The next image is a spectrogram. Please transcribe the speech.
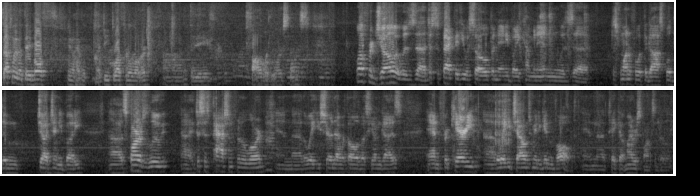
Definitely that they both, you know, have a, a deep love for the Lord. Uh, that they follow what the Lord says. Well, for Joe, it was uh, just the fact that he was so open to anybody coming in and was uh, just wonderful with the gospel, didn't judge anybody. Uh, as far as Lou, uh, just his passion for the Lord and uh, the way he shared that with all of us young guys. And for Carrie, uh, the way he challenged me to get involved and take up my responsibility.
